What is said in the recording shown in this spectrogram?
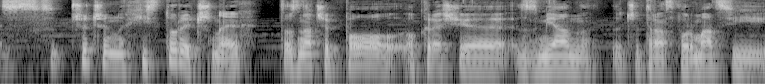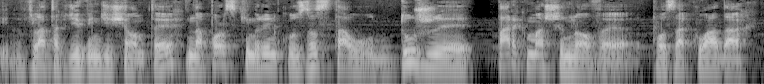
z przyczyn historycznych, to znaczy po okresie zmian czy transformacji w latach 90. na polskim rynku został duży park maszynowy po zakładach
